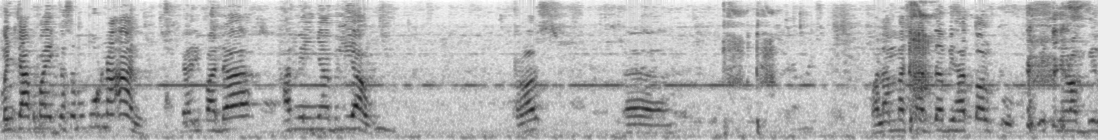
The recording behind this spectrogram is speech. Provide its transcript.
mencapai kesempurnaan daripada hamilnya beliau. Terus uh, Walamma syadda biha talqu Ibni rabbil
